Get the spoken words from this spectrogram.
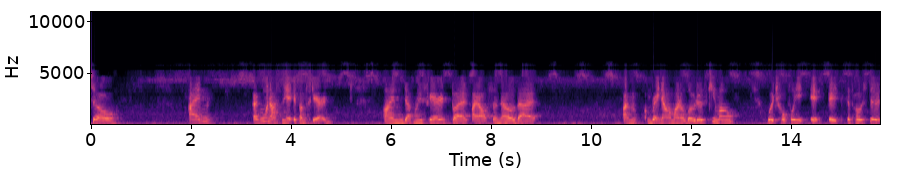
So, I'm, everyone asks me if I'm scared. I'm definitely scared, but I also know that I'm, right now I'm on a low dose chemo, which hopefully it, it's supposed to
